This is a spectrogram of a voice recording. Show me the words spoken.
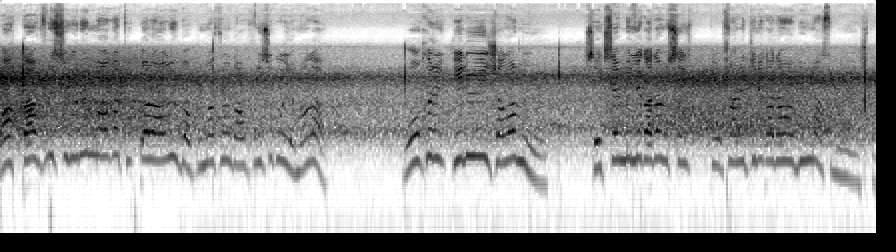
Bak Dumfries'i görüyor musun aga? Topları alıyor bak. Bundan sonra Dumfries'i koyacağım aga. Walker geliyor hiç alamıyor. 81'lik adam 92'lik adama bilmezsin bunu işte.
